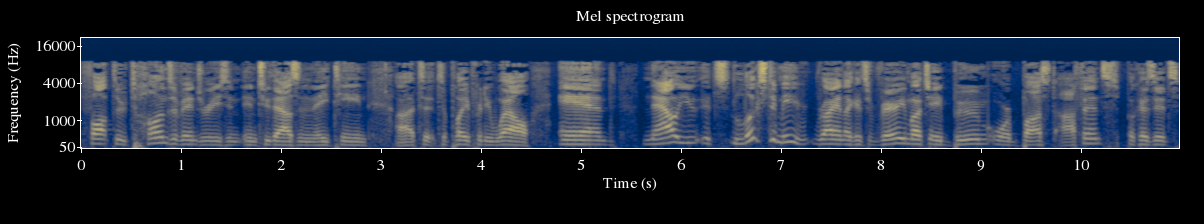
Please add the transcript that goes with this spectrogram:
fought through tons of injuries in, in 2018, uh, to, to play pretty well. And, now you, it looks to me, Ryan, like it's very much a boom or bust offense because it's,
